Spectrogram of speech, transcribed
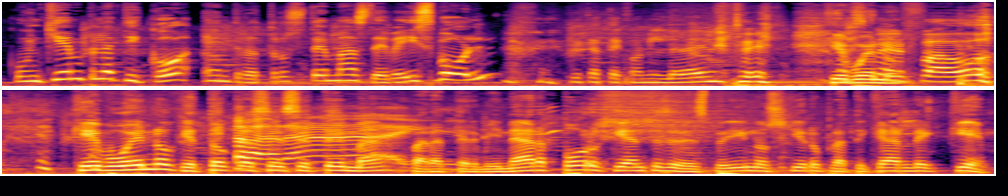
con quien platicó, entre otros temas, de béisbol. Fíjate con el de la NFL. Qué bueno. favor. Qué bueno que tocas ese tema para terminar, porque antes de despedirnos quiero platicarle que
